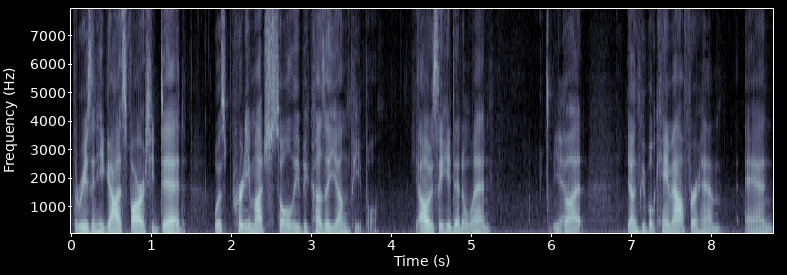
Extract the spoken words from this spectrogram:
The reason he got as far as he did was pretty much solely because of young people. Obviously, he didn't win, Yeah. but young people came out for him, and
